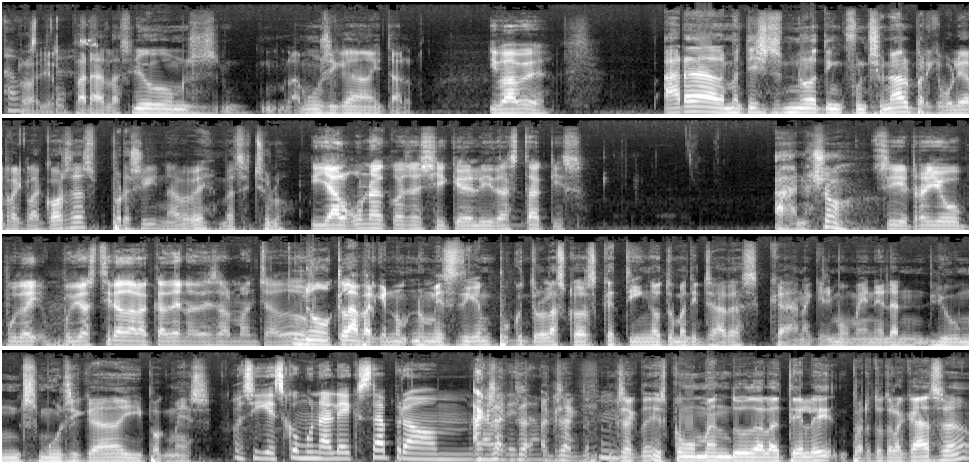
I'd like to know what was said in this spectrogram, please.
Ah, Rotllo, parar les llums, la música i tal. I va bé? Ara mateix no la tinc funcional perquè volia arreglar coses, però sí, anava bé, va ser xulo. I hi ha alguna cosa així que li destaquis? Ah, en això? Sí, rotllo, podi- podies tirar de la cadena des del menjador? No, clar, perquè no, només diguem, puc controlar les coses que tinc automatitzades, que en aquell moment eren llums, música i poc més. O sigui, és com una Alexa, però amb la Exacte, vareta. exacte, Mm. exacte. És com un mando de la tele per tota la casa,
